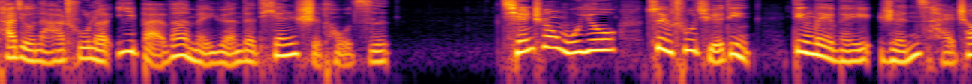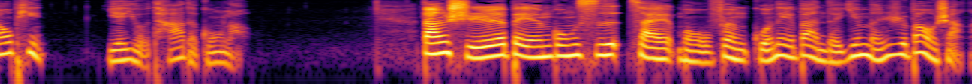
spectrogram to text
他就拿出了一百万美元的天使投资。前程无忧最初决定定位为人才招聘，也有他的功劳。当时贝恩公司在某份国内办的英文日报上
